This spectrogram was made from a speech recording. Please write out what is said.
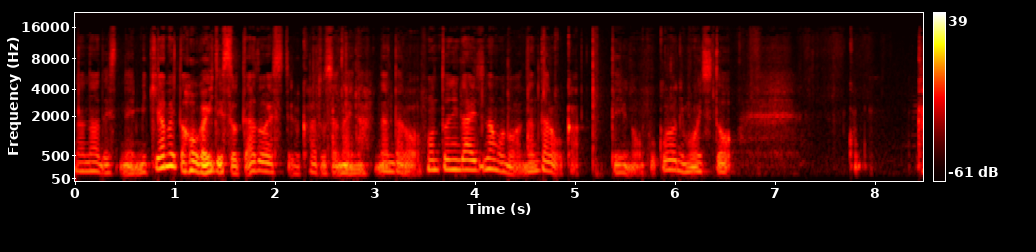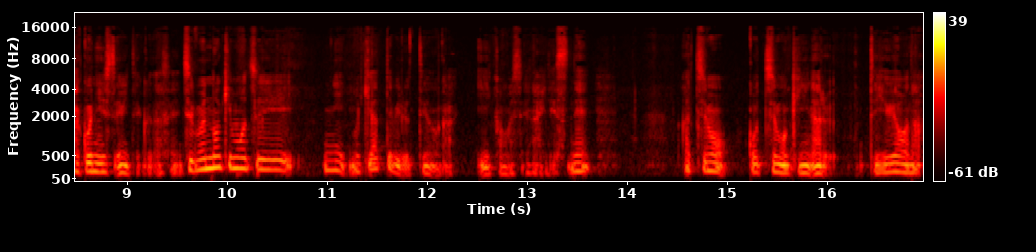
7ですね。見極めた方がいいですよってアドバイスしてるカードじゃないな。何だろう。本当に大事なものは何だろうかっていうのを心にもう一度確認してみてください。自分の気持ちに向き合ってみるっていうのがいいかもしれないですね。あっちもこっちも気になるっていうような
